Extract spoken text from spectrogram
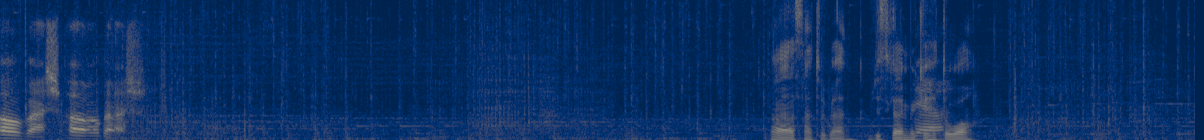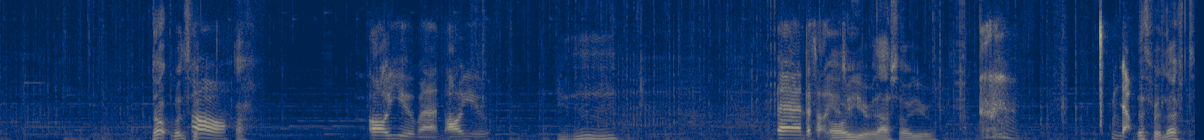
Oh gosh, oh gosh. Oh, that's not too bad. Just gotta make it hit the wall. No, what's it? Oh. Ah. All you, man, all you. Mm-mm. And that's all you. All do. you, that's all you. No. This way, left.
